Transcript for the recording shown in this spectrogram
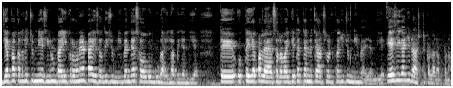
ਜੇ ਆਪਾਂ ਕੱਲੀ ਚੁੰਨੀ ਅਸੀਂ ਹੁਣ ਡਾਈ ਕਰਾਉਣੇ ਆ 250 ਦੀ ਚੁੰਨੀ ਪੈਂਦੀ ਆ 100 ਵਾਂਗੂ ਡਾਈ ਲੱਗ ਜਾਂਦੀ ਹੈ। ਤੇ ਉੱਤੇ ਜੇ ਆਪਾਂ ਲੈਸ ਲਵਾਈਏ ਤਾਂ 3-400 ਚ ਤਾਂ ਜੀ ਚੁੰਨੀ ਪੈ ਜਾਂਦੀ ਹੈ। ਇਹ ਸੀਗਾ ਜੀ ਰਸਟ ਕਲਰ ਆਪਣਾ।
